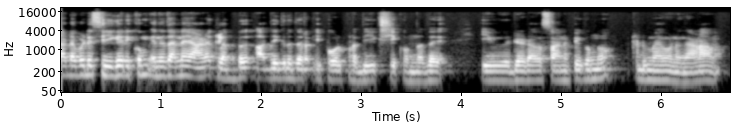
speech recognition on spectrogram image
നടപടി സ്വീകരിക്കും എന്ന് തന്നെയാണ് ക്ലബ്ബ് അധികൃതർ ഇപ്പോൾ പ്രതീക്ഷിക്കുന്നത്. ഈ വീഡിയോയുടെ അവസാനിപ്പിക്കുന്നു. കാണാം.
